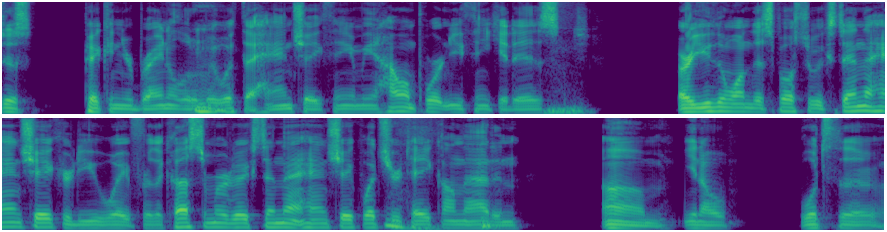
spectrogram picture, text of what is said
Just picking your brain a little Mhm. bit with the handshake thing. I mean, how important do you think it is? Are you the one that's supposed to extend the handshake, or do you wait for the customer to extend that handshake? What's your take on that? And um, you know, what's the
